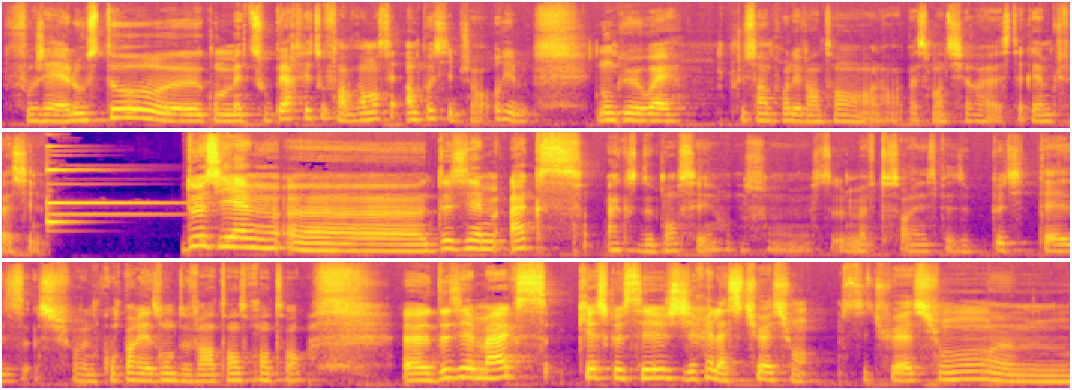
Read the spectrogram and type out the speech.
faut que j'aille à l'hosto, euh, qu'on me mette sous perf et tout. Enfin, vraiment, c'est impossible, genre horrible. Donc, euh, ouais, plus un pour les 20 ans, alors on va pas se mentir, euh, c'était quand même plus facile. Deuxième, euh, deuxième axe, axe de pensée. Meuf te sort une espèce de petite thèse sur une comparaison de 20 ans, 30 ans. Euh, deuxième axe, qu'est-ce que c'est Je dirais la situation? Situation, euh,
